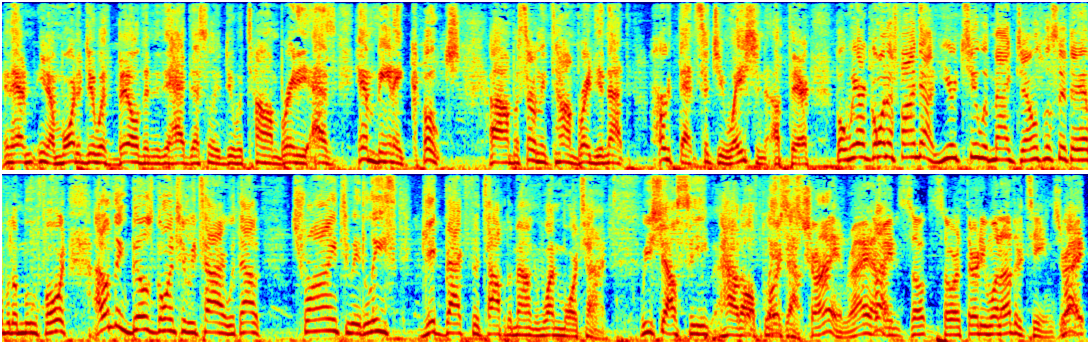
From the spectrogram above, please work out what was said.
and it had you know more to do with Bill than it had necessarily to do with Tom Brady as him being a coach. Uh, but certainly Tom Brady did not hurt that situation up there. But we are going to find out year two with Mac Jones. We'll see if they're able to move forward. I don't think Bill's going to retire without trying to at least get back to the top of the mountain one more time. We shall see how it all course, plays out. he's trying, right? I mean, so so are 31 other teams, right? Right.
